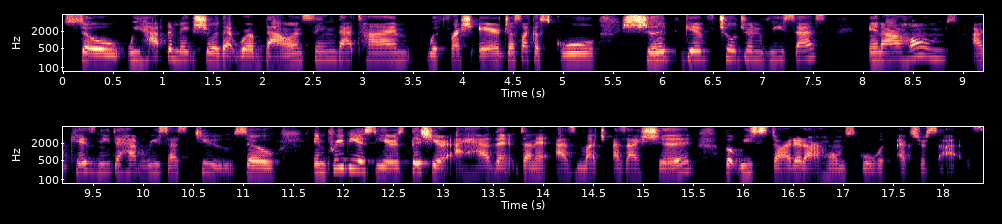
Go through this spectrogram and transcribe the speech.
So we have to make sure that we're balancing that time with fresh air, just like a school should give children recess in our homes, our kids need to have recess too. So, in previous years, this year, I haven't done it as much as I should, but we started our homeschool with exercise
